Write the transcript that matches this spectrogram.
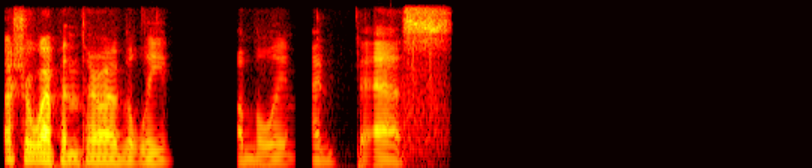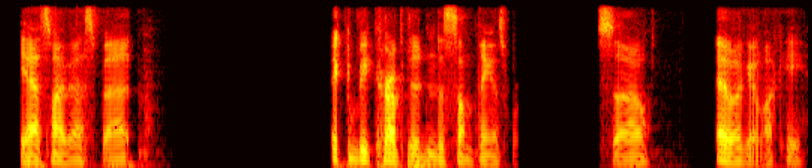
Special weapon throw, I believe, probably my best. Yeah, it's my best bet. It can be corrupted into something as well, so it'll get lucky.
